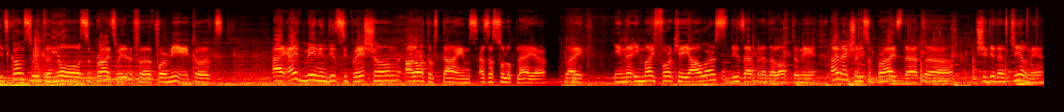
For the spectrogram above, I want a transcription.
it comes with uh, no surprise with, for me, because I've been in this situation a lot of times as a solo player. Like in in my 4K hours, this happened a lot to me. I'm actually surprised that uh, she didn't kill me.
